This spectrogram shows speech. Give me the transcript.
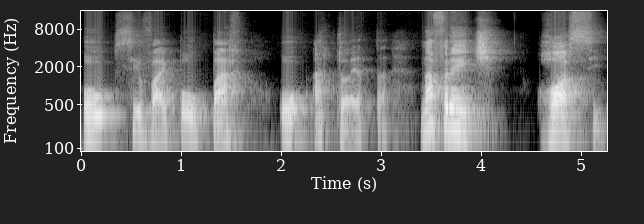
ou se vai poupar o atleta. Na frente, Rossi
